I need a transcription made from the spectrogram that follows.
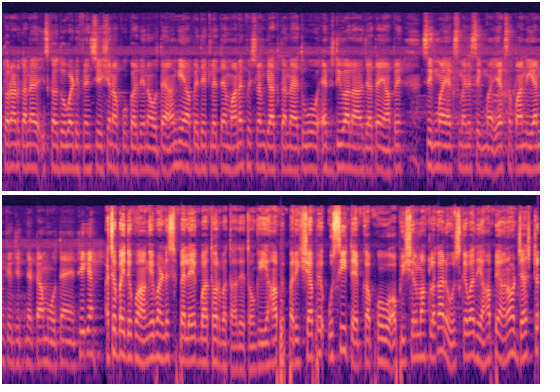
त्वरण करना है। इसका दो बार डिफ्रेंशिएशन आपको कर देना होता है। आगे यहाँ पे देख लेते हैं, मानक फिसलन ज्ञात करना है तो वो एक्स डी वाला आ जाता है यहाँ पे। Sigma X minus sigma X upon N के जितने टर्म होते हैं, ठीक है? अच्छा भाई, देखो, आगे बढ़ने से पहले एक बात और बता देता हूँ कि यहाँ पे परीक्षा पे उसी टाइप का आपको ऑफिशियल मार्क लगा रहे हो। उसके बाद यहाँ पे आना और जस्ट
